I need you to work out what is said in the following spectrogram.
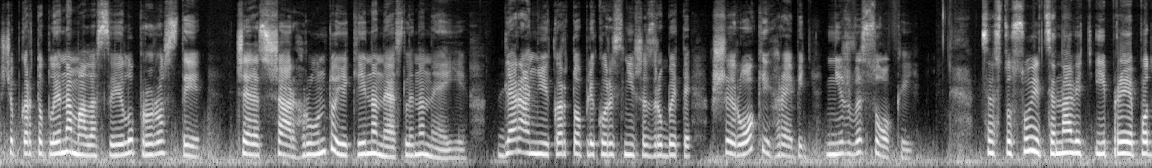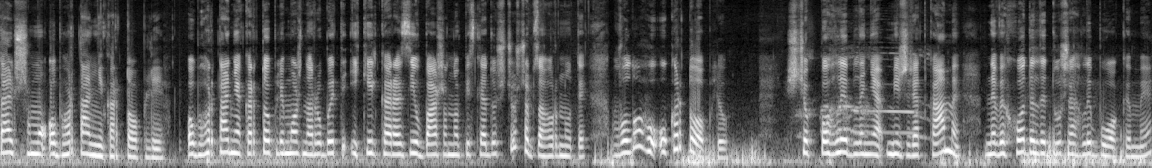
щоб картоплина мала силу прорости через шар ґрунту, який нанесли на неї. Для ранньої картоплі корисніше зробити широкий гребінь, ніж високий. Це стосується навіть і при подальшому обгортанні картоплі. Обгортання картоплі можна робити і кілька разів бажано після дощу, щоб загорнути вологу у картоплю, щоб поглиблення між рядками не виходили дуже глибокими,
